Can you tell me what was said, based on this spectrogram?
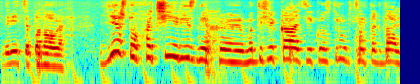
дивіться, панове, є штовхачі різних е, модифікацій, конструкцій і так далі.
